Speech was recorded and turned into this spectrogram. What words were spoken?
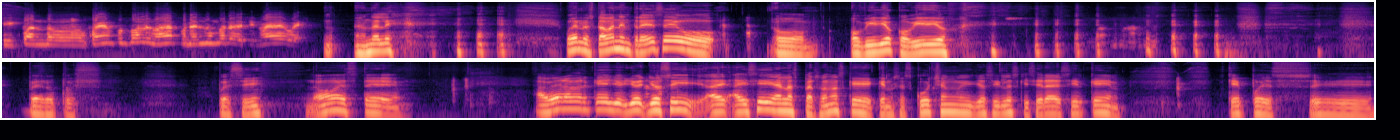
Y cuando jueguen fútbol les van a poner el número 19, güey. ándale. bueno, estaban entre ese o, o, o video covidio. Pero pues pues sí. No, este. A ver, a ver qué. Yo, yo, yo sí. Ahí, sí, a las personas que, nos escuchan, yo sí les quisiera decir que. Que pues. Eh,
